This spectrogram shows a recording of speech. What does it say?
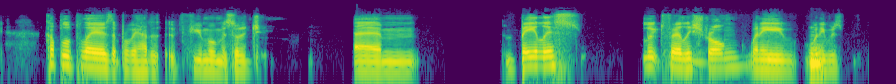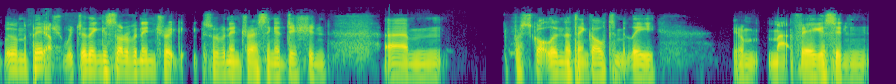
a couple of players that probably had a few moments sort of um, Bayliss looked fairly strong when he when he mm. was on the pitch, yep. which I think is sort of an inter- sort of an interesting addition um, for Scotland. I think ultimately, you know, Matt Fagerson,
